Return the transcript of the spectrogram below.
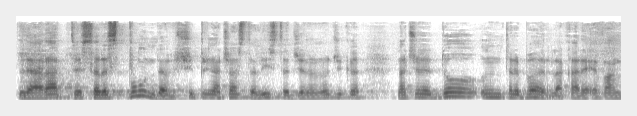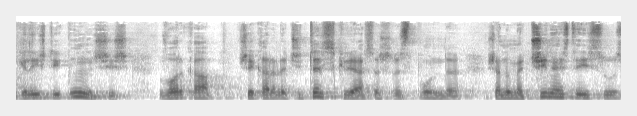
le arate, să răspundă și prin această listă genealogică la cele două întrebări la care evangeliștii înșiși vor ca cei care le citesc scria să-și răspundă, și anume cine este Isus,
